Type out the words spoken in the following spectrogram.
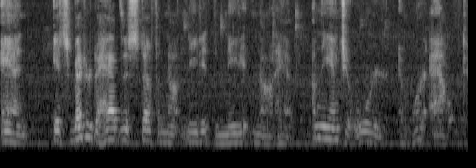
And it's better to have this stuff and not need it than need it and not have it. I'm the Ancient Warrior, and we're out.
